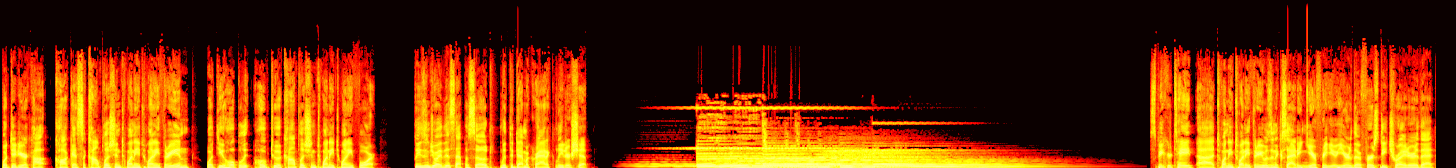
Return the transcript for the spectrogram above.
What did your caucus accomplish in 2023 and what do you hope hope to accomplish in 2024? Please enjoy this episode with the Democratic leadership. Tate, uh, 2023 was an exciting year for you. You're the first Detroiter that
